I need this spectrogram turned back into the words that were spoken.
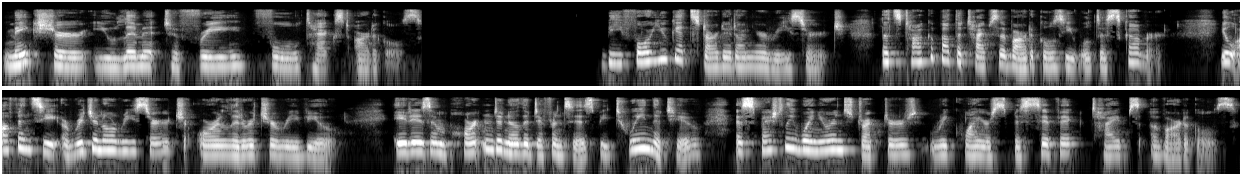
Make sure you limit to free full-text articles. Before you get started on your research, let's talk about the types of articles you will discover. You'll often see original research or literature review. It is important to know the differences between the two, especially when your instructors require specific types of articles.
